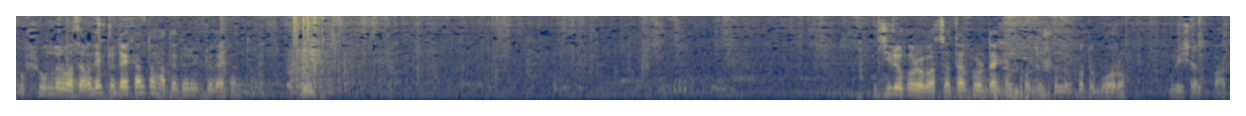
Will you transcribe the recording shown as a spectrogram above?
খুব সুন্দর বাচ্চা। আমাদের একটু দেখান তো হাতে ধরে একটু দেখান তো। জিরো করে বাচ্চা তারপর দেখেন কত সুন্দর কত বড় বিশাল পাক।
